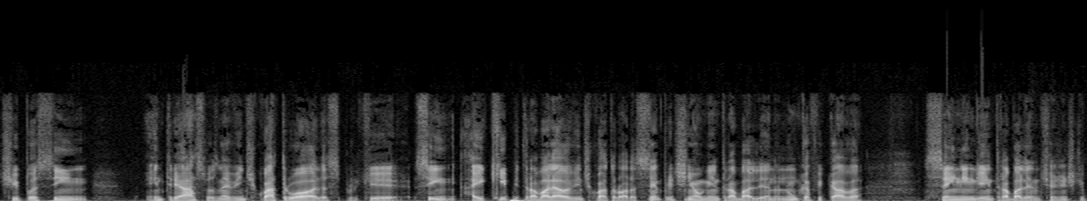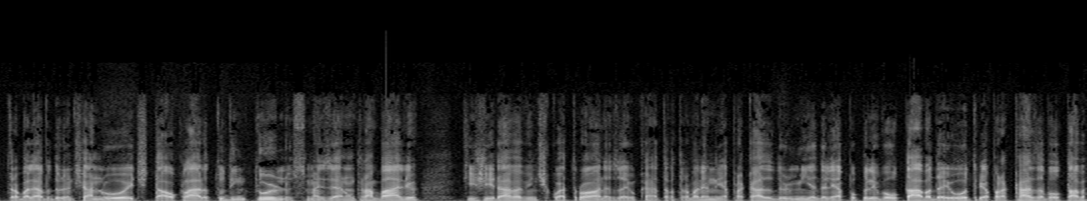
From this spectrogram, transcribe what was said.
tipo assim, entre aspas, né, 24 horas, porque, sim, a equipe trabalhava 24 horas, sempre tinha alguém trabalhando, nunca ficava sem ninguém trabalhando. Tinha gente que trabalhava durante a noite e tal, claro, tudo em turnos, mas era um trabalho que girava 24 horas. Aí o cara estava trabalhando, ia para casa, dormia, dali a pouco ele voltava, daí outro ia para casa, voltava,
